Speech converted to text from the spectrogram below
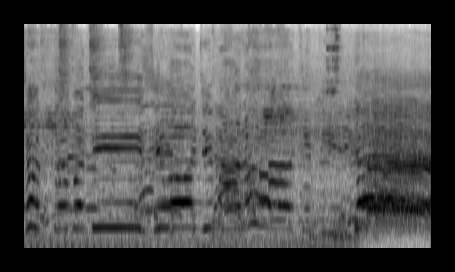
छत्रपती शिवाजी महाराज की जय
